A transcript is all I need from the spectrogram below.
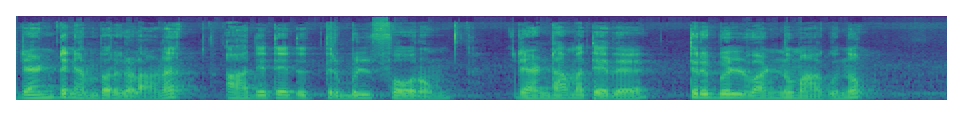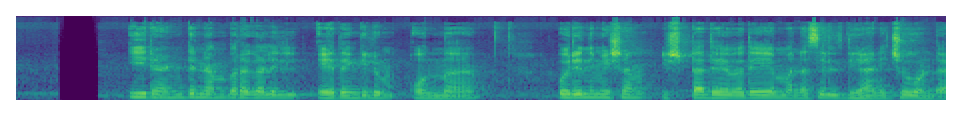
രണ്ട് നമ്പറുകളാണ്. ആദ്യത്തേത് ത്രിബിൾ ഫോറും രണ്ടാമത്തേത് ത്രിബിൾ വണ്ണുമാകുന്നു. ഈ രണ്ട് നമ്പറുകളിൽ ഏതെങ്കിലും ഒന്ന് ഒരു നിമിഷം ഇഷ്ടദേവതയെ മനസ്സിൽ ധ്യാനിച്ചുകൊണ്ട്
